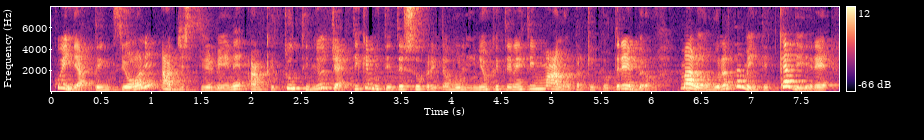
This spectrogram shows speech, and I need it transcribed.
Quindi attenzione a gestire bene anche tutti gli oggetti oggetti che mettete sopra i tavolini o che tenete in mano perché potrebbero malauguratamente cadere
